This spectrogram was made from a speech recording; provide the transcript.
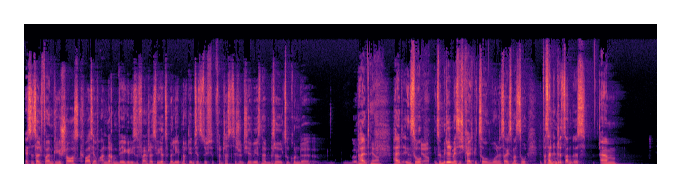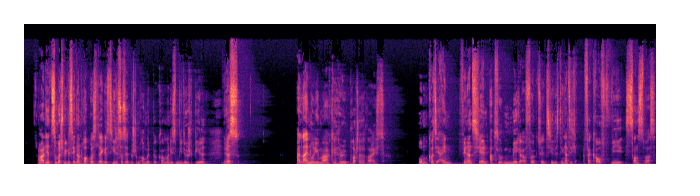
es ist halt vor allem die Chance, quasi auf anderem Wege dieses Franchise wiederzubeleben, nachdem es jetzt durch fantastische Tierwesen halt ein bisschen zugrunde und halt, ja. halt in so, ja. in so Mittelmäßigkeit gezogen wurde, sag ich mal so. Was halt interessant ist, ähm, man hat jetzt zum Beispiel gesehen an Hogwarts Legacy, das hast du ja bestimmt auch mitbekommen, an diesem Videospiel, ja. dass allein nur die Marke Harry Potter reicht, um quasi einen finanziellen absoluten Mega-Erfolg zu erzielen. Das Ding hat sich verkauft wie sonst was.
